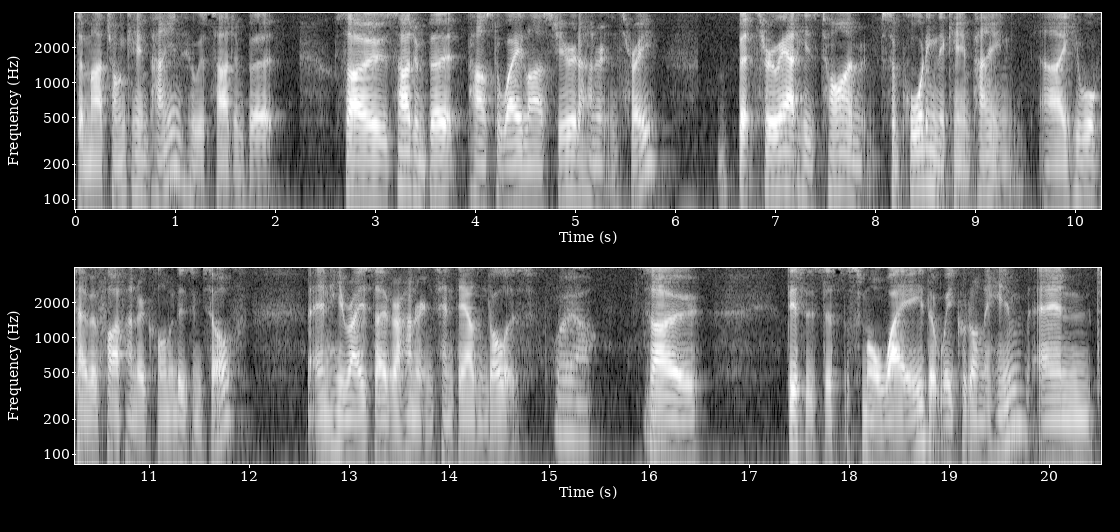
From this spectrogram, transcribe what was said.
the March On campaign, who was Sergeant Burt. So Sergeant Burt passed away last year at 103, but throughout his time supporting the campaign, uh, he walked over 500 kilometres himself and he raised over $110,000. wow, So this is just a small way that we could honour him, and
